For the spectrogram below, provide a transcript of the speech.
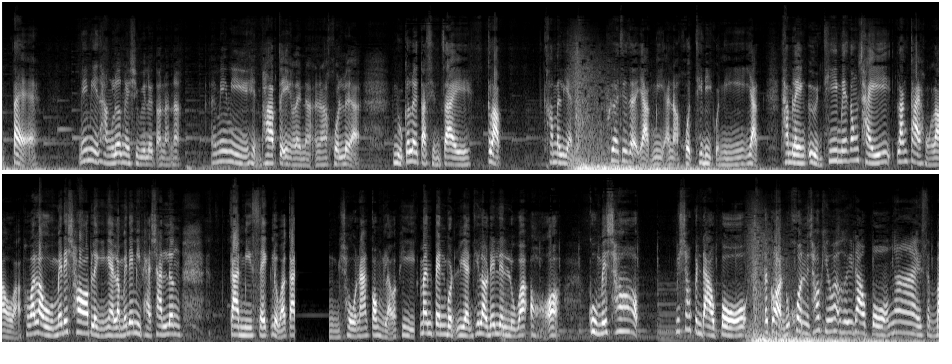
ำแต่ไม่มีทางเลือกในชีวิตเลยตอนนั้นอะไม่มีเห็นภาพตัวเองอะไรนะอนาคตเลยอะหนูก็เลยตัดสินใจกลับเข้ามาเรียน พื่อที่จะอยากมีอนาคตที่ดีกว่านี้ อยากทำอะไรอย่างอื่นที่ไม่ต้องใช้ร่างกายของเราอะเพราะว่าเราไม่ได้ชอบอะไรอย่างเงี้ยเราไม่ได้มีแพชชั่นเรื่องการมีเซ็กหรือว่าการโชว์หน้ากล้องอยู่แล้วอะพี่ มันเป็นบทเรียนที่เราได้เรียนรู้ว่าอ๋อกูไม่ชอบ ไม่ชอบเป็นดาวโป๊ะแต่ก่อนทุกคนชอบคิดว่าเฮ้ยดาวโป๊ะง่าย สบ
